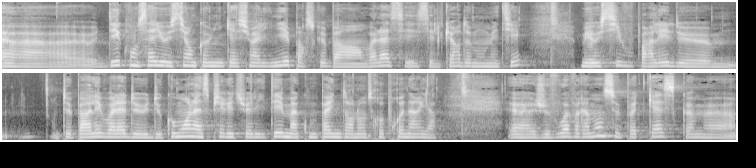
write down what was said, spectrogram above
euh, des conseils aussi en communication alignée parce que ben voilà c'est le cœur de mon métier, mais aussi vous parler de te parler voilà de, de comment la spiritualité m'accompagne dans l'entrepreneuriat. Euh, je vois vraiment ce podcast comme euh,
